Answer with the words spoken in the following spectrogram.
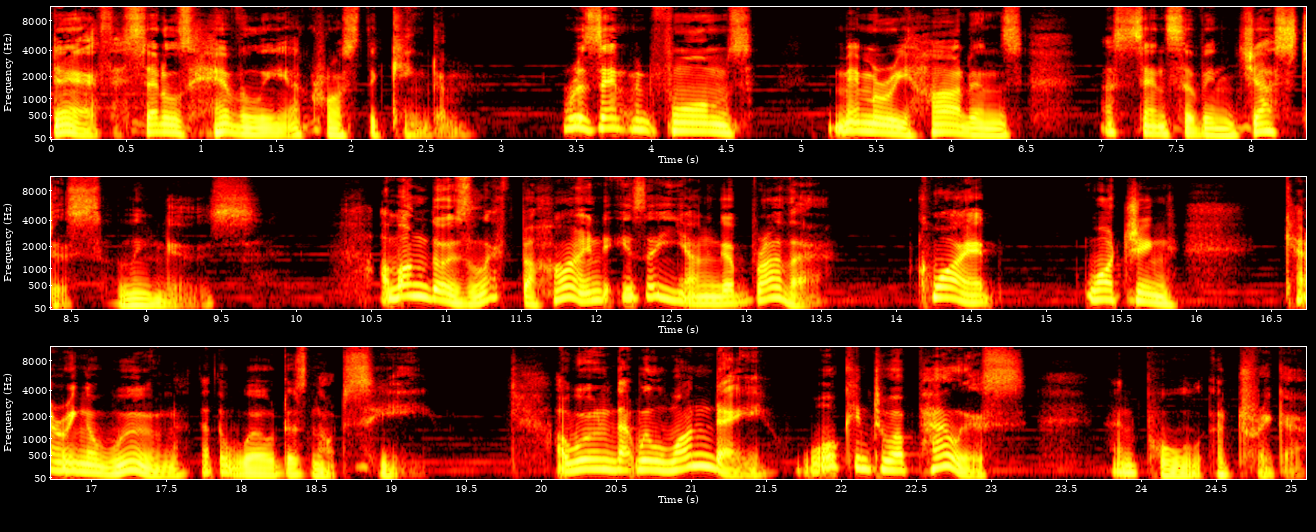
death settles heavily across the kingdom. Resentment forms, memory hardens, a sense of injustice lingers. Among those left behind is a younger brother, quiet, watching, carrying a wound that the world does not see. A wound that will one day walk into a palace and pull a trigger.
